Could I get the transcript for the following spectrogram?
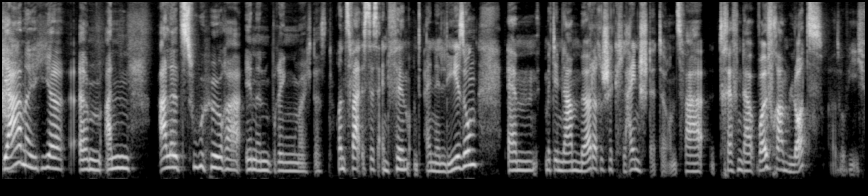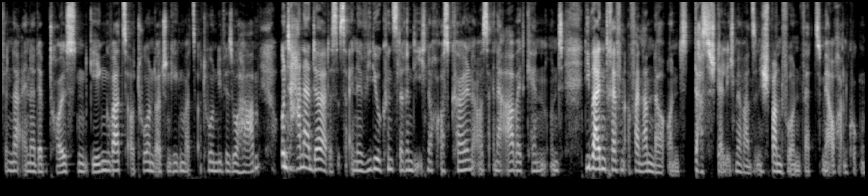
gerne hier ähm, an alle ZuhörerInnen bringen möchtest. Und zwar ist es ein Film und eine Lesung ähm, mit dem Namen Mörderische Kleinstädte. Und zwar treffen da Wolfram Lotz, also wie ich finde, einer der tollsten Gegenwartsautoren, deutschen Gegenwartsautoren, die wir so haben. Und Hannah Dörr, das ist eine Videokünstlerin, die ich noch aus Köln aus einer Arbeit kenne. Und die beiden treffen aufeinander. Und das stelle ich mir wahnsinnig spannend vor und werde es mir auch angucken.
